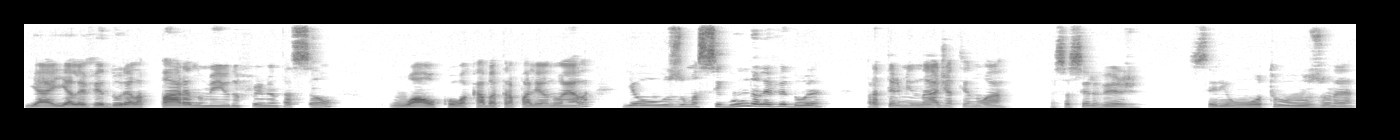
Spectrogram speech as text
E aí a levedura ela para no meio da fermentação, o álcool acaba atrapalhando ela e eu uso uma segunda levedura para terminar de atenuar essa cerveja. Seria um outro uso né,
